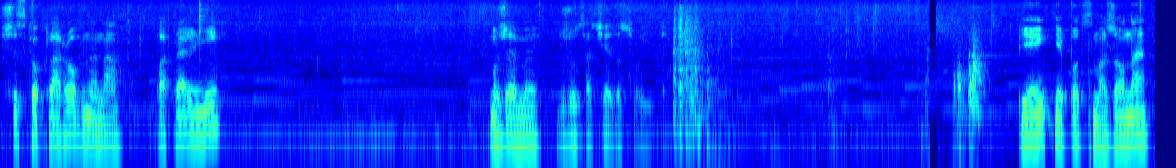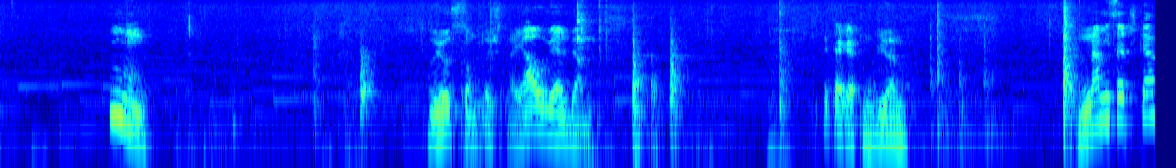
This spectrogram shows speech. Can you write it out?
wszystko klarowne na patelni, możemy wrzucać je do słoika. Pięknie podsmażone. Mm. Już są pyszne. Ja uwielbiam. I tak jak mówiłem, na miseczkę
